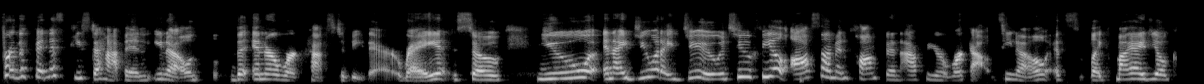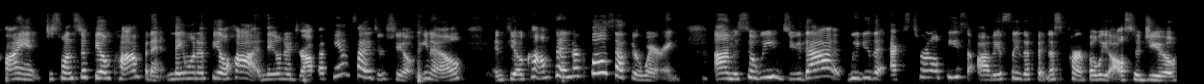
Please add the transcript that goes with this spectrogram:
for the fitness piece to happen, you know, the inner work has to be there, right? So you and I do what I do to feel awesome and confident after your workouts. You know, it's like my ideal client just wants to feel confident and they want to feel hot and they want to drop a pant size or two, you know, and feel confident in their clothes that they're wearing. Um, so we do that. We do the external piece, obviously the fitness part, but we also do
